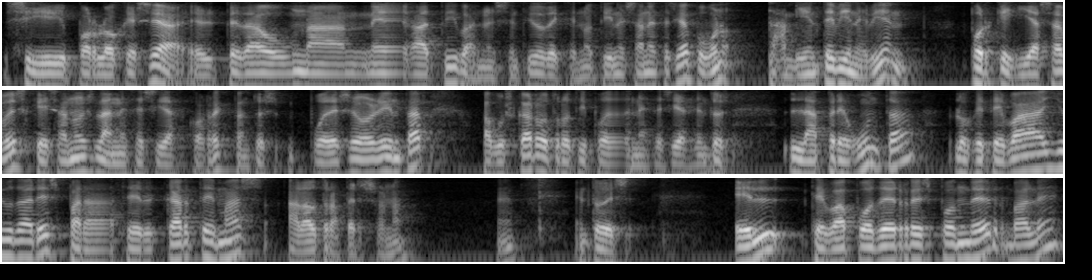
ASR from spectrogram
Si por lo que sea él te da una negativa en el sentido de que no tiene esa necesidad, pues bueno, también te viene bien, porque ya sabes que esa no es la necesidad correcta. Entonces puedes orientar a buscar otro tipo de necesidad. Entonces, la pregunta lo que te va a ayudar es para acercarte más a la otra persona. ¿Eh? Entonces, él te va a poder responder, ¿vale?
